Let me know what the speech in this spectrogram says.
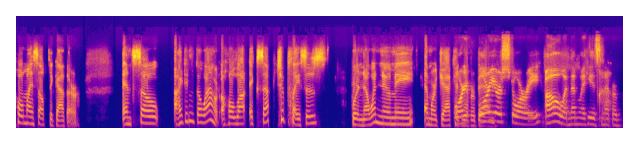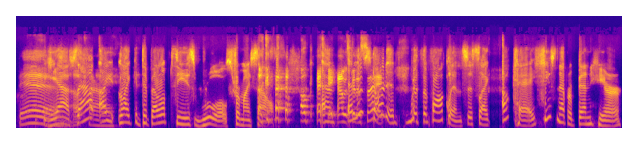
pull myself together. And so I didn't go out a whole lot except to places where no one knew me and where Jack had or, never been. Or your story. Oh, and then where he's never been. Yes, okay. that I like developed these rules for myself. Okay, okay. And, I was going to say. started with the Falklands. It's like, okay, he's never been here.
